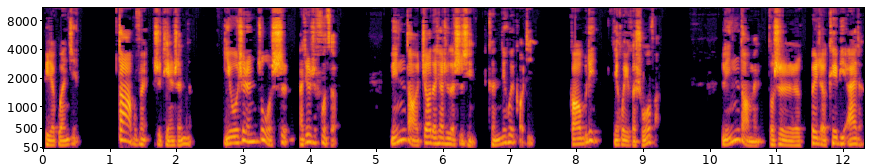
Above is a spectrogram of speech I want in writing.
比较关键，大部分是天生的，有些人做事那就是负责，领导交代下去的事情肯定会搞定，搞不定也会有个说法。领导们都是背着 KPI 的，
